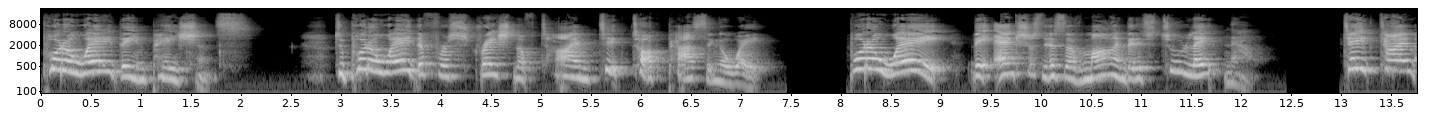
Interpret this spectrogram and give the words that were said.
put away the impatience, to put away the frustration of time, tick tock passing away. Put away the anxiousness of mind that it's too late now. Take time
